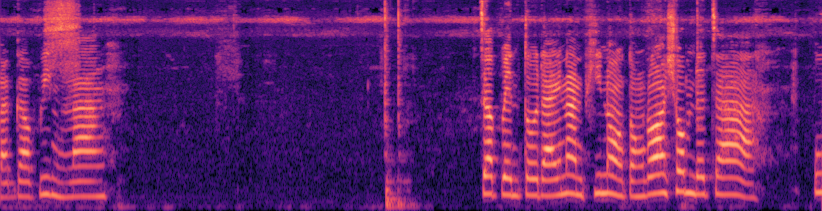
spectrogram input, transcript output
แล้วก็วิ่งล่าง จะเป็นตัวใดนั่นพี่น้องต้องรอชมเด้อจ้า ปู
